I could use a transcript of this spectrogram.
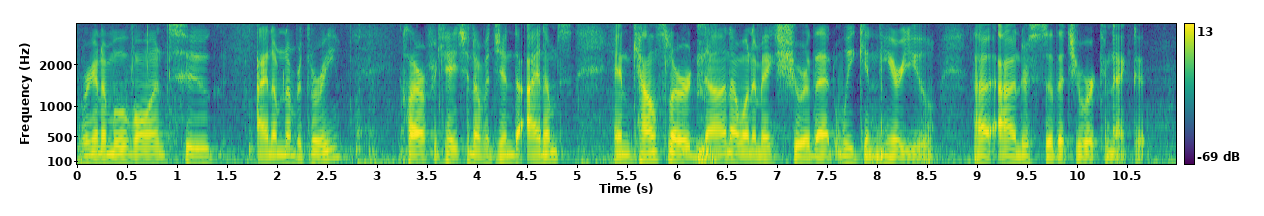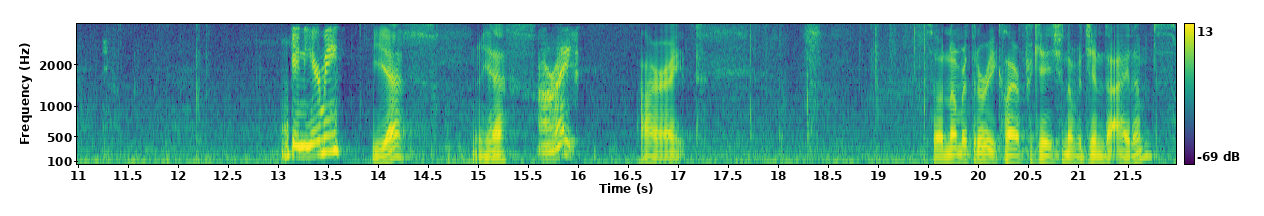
We're going to move on to item number three, clarification of agenda items. And Councilor Dunn, I want to make sure that we can hear you. I, I understood that you were connected. Can you hear me? Yes, yes. All right. All right. So number three, clarification of agenda items.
